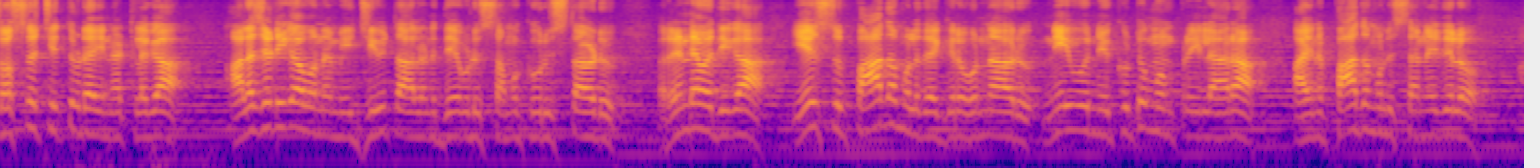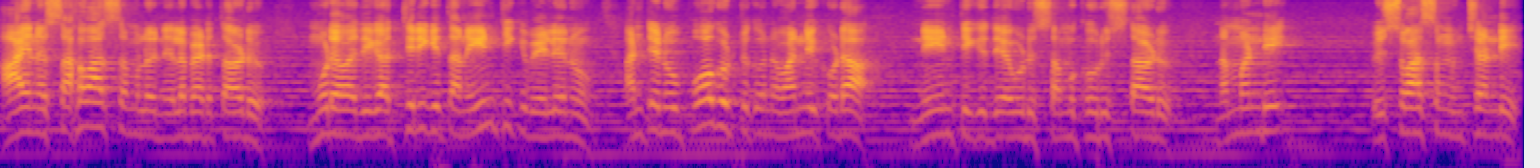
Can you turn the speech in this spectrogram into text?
స్వస్థచిత్తుడైనట్లుగా అలజడిగా ఉన్న మీ జీవితాలను దేవుడు సమకూరుస్తాడు. రెండవదిగా యేసు పాదముల దగ్గర ఉన్నారు. నీవు నీ కుటుంబం ప్రియులారా ఆయన పాదముల సన్నిధిలో ఆయన సహవాసములో నిలబెడతాడు. మూడవదిగా తిరిగి తన ఇంటికి వెళ్ళాను. అంటే నువ్వు పోగొట్టుకున్నవన్నీ కూడా నీ ఇంటికి దేవుడు సమకూరుస్తాడు. నమ్మండి విశ్వాసం ఉంచండి.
